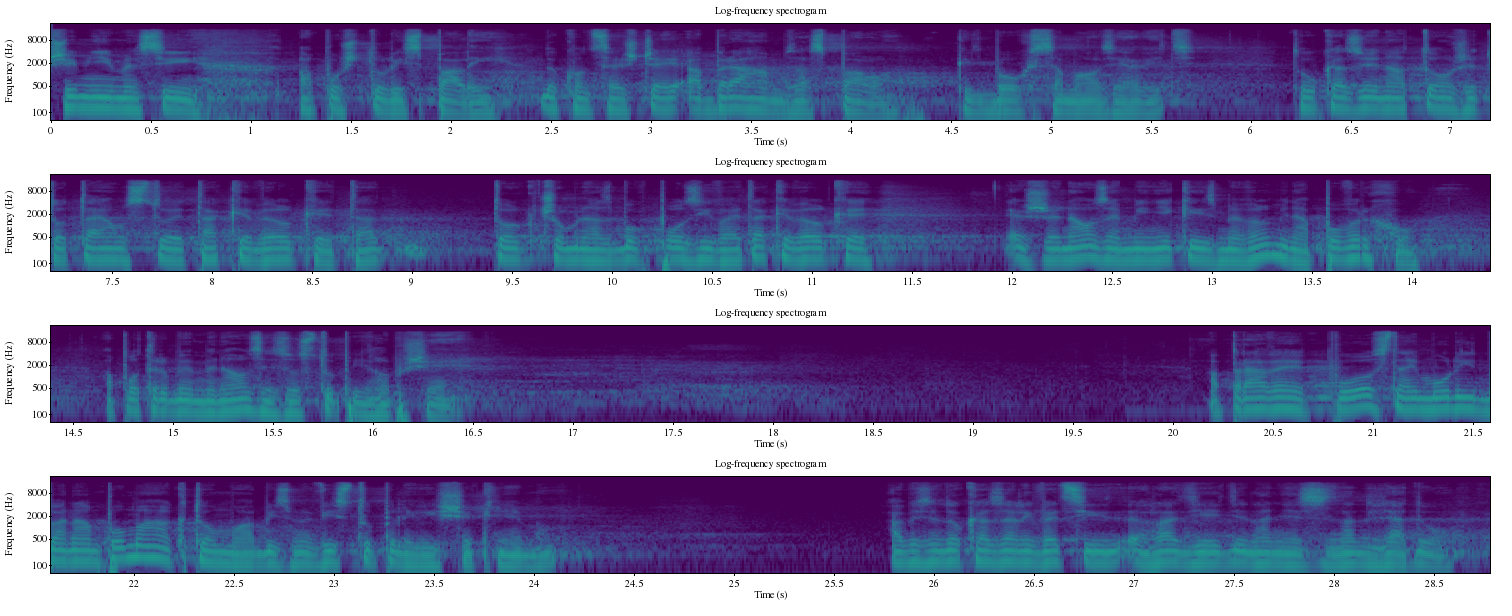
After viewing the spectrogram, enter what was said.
Všimníme si, apoštoli spali. Dokonca ešte aj Abraham zaspal, keď Boh sa mal zjaviť. To ukazuje na to, že to tajomstvo je také veľké, tá, to, k čomu nás Boh pozýva, je také veľké, že naozaj my niekedy sme veľmi na povrchu a potrebujeme naozaj zostúpiť hlbšie. A práve pôst aj modlitba nám pomáha k tomu, aby sme vystúpili vyššie k nemu. Aby sme dokázali veci hľadiť na ne z nadhľadu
